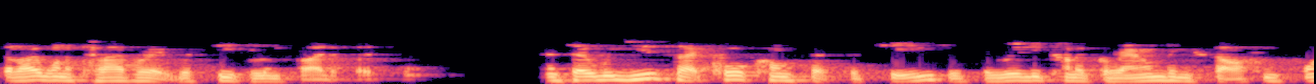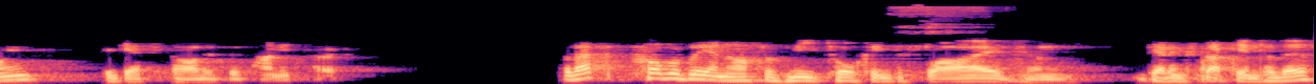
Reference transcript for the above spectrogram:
that I want to collaborate with people inside of those teams. And so we use that core concept of teams as the really kind of grounding starting point to get started with Honeycode. So that's probably enough of me talking to slides and getting stuck into this.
